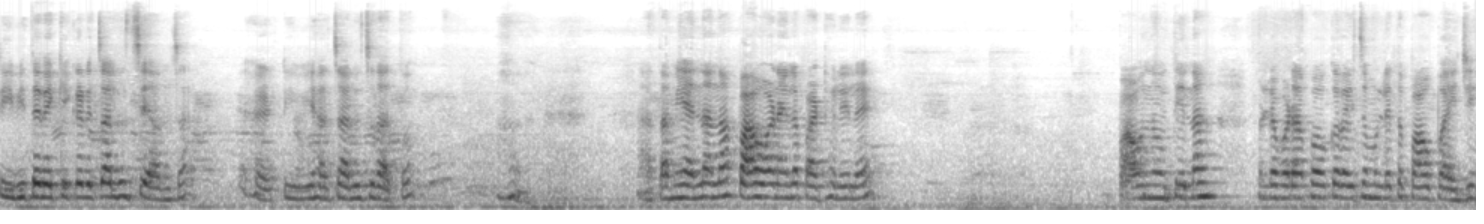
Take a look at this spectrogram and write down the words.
टी व्ही तर एकीकडे चालूच आहे आमचा. टी व्ही हा चालूच राहतो. आता मी यांना ना पाव आणायला पाठवलेला आहे. पाव नव्हते ना. म्हटलं वडापाव करायचं म्हटलं तर पाव पाहिजे.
